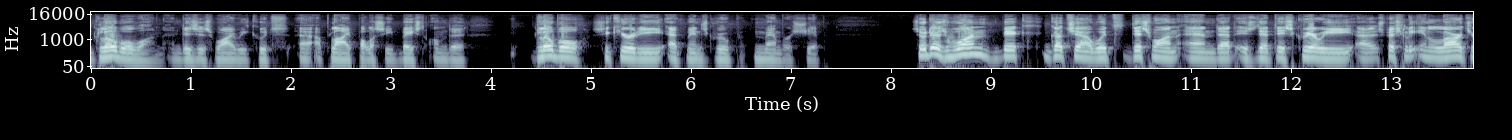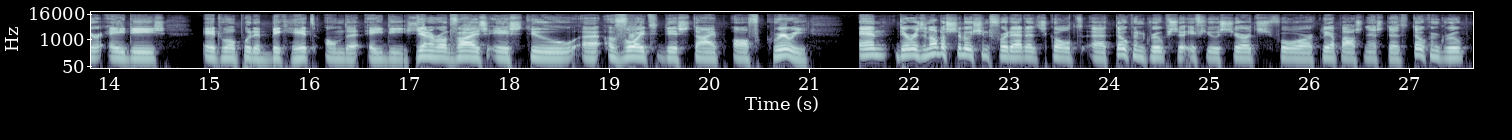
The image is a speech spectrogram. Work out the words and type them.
global one. And this is why we could uh, apply policy based on the global security admins group membership. So there's one big gotcha with this one, and that is that this query, uh, especially in larger ADs, it will put a big hit on the ADs. General advice is to uh, avoid this type of query. And there is another solution for that. It's called uh, token group. So if you search for ClearPass nested token group,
